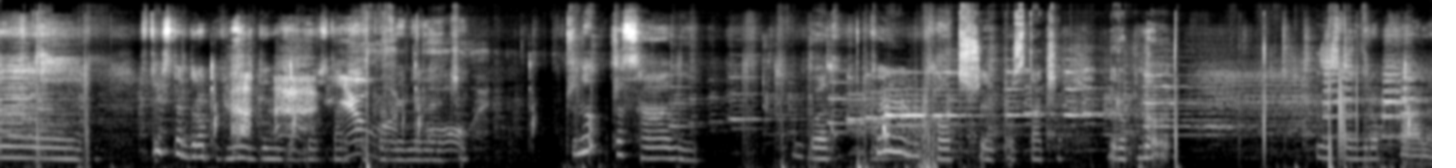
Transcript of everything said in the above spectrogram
Ej, Z tych stardropów nigdy nie dobrał starszy prawie nie leci. Czy no czasami. Bo tylko trzy postacie dropnęły ze stardropu, ale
